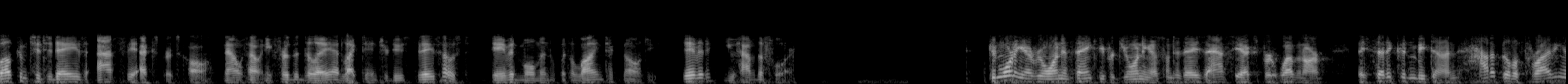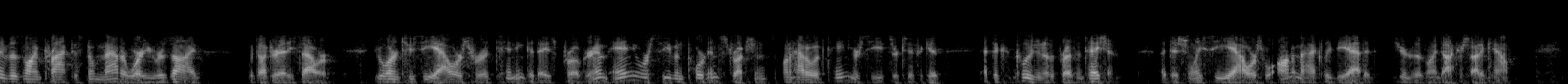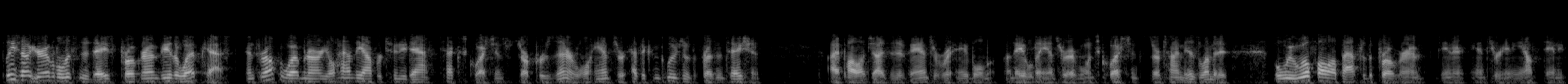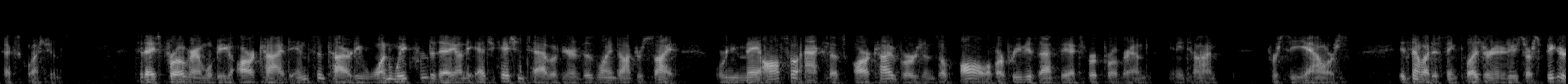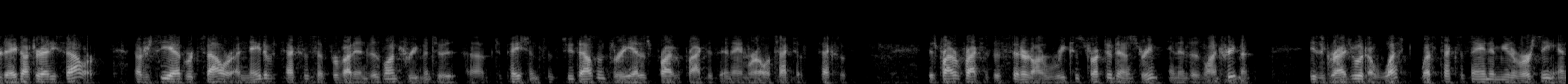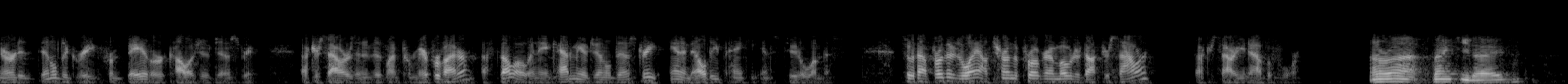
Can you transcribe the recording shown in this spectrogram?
Welcome to today's Ask the Experts call. Now, without any further delay, I'd like to introduce today's host, David Molman with Align Technology. David, you have the floor. Good morning, everyone, and thank you for joining us on today's Ask the Expert webinar. They said it couldn't be done, how to build a thriving Invisalign practice no matter where you reside with Dr. Eddie Sauer. You'll earn two CE hours for attending today's program, and you'll receive important instructions on how to obtain your CE certificate at the conclusion of the presentation. Additionally, CE hours will automatically be added to your Invisalign Doctor Site account. Please note you're able to listen to today's program via the webcast, and throughout the webinar, you'll have the opportunity to ask text questions, which our presenter will answer at the conclusion of the presentation. I apologize in advance if we're able, unable to answer everyone's questions, as our time is limited, but we will follow up after the program to answer any outstanding text questions. Today's program will be archived in its entirety one week from today on the Education tab of your Invisalign Doctor site where you may also access archived versions of all of our previous the Expert programs anytime for CE hours. It's now my distinct pleasure to introduce our speaker today, Dr. Eddie Sauer. Dr. C. Edward Sauer, a native of Texas, has provided Invisalign treatment to, uh, to patients since 2003 at his private practice in Amarillo, Texas. His private practice is centered on reconstructive dentistry and Invisalign treatment. He's a graduate of West, West Texas A&M University and earned his dental degree from Baylor College of Dentistry. Dr. Sauer is an Invisalign Premier Provider, a Fellow in the Academy of General Dentistry, and an LD Pankey Institute alumnus. So without further delay, I'll turn the program over to Dr. Sauer. Dr. Sauer, you now have the floor. All right. Thank you, Dave.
